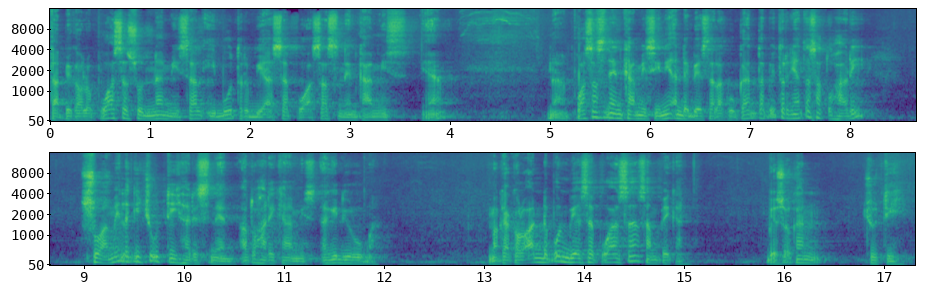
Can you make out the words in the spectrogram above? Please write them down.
Tapi kalau puasa sunnah misal ibu terbiasa puasa Senin Kamis. ya. Nah puasa Senin Kamis ini Anda biasa lakukan tapi ternyata satu hari suami lagi cuti hari Senin atau hari Kamis. Lagi di rumah. Maka kalau Anda pun biasa puasa sampaikan. Besok kan cuti.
